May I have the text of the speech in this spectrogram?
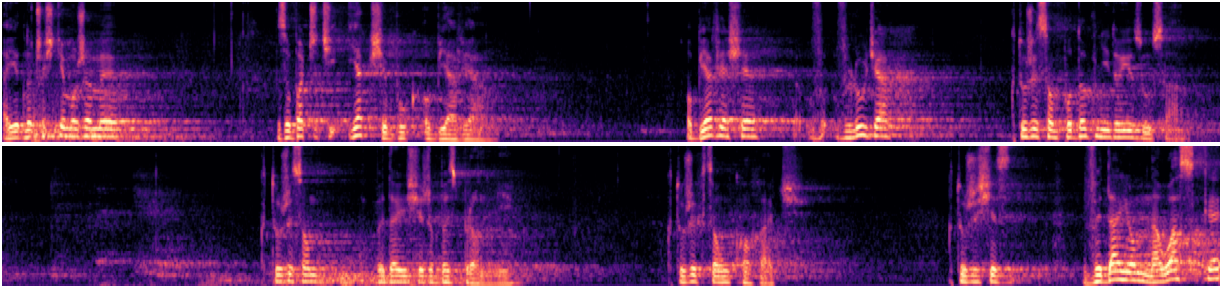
A jednocześnie możemy zobaczyć, jak się Bóg objawia. Objawia się w, w ludziach, którzy są podobni do Jezusa, którzy są, wydaje się, że bezbronni, którzy chcą kochać, którzy się wydają na łaskę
